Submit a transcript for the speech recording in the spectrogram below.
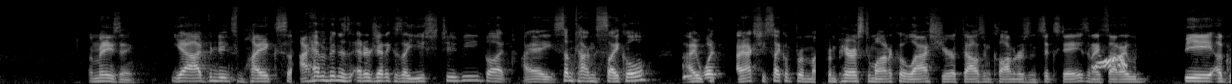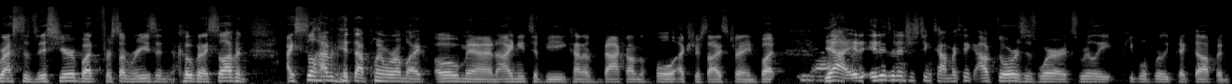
Amazing. Yeah, I've been doing some hikes. I haven't been as energetic as I used to be, but I sometimes cycle. I went. I actually cycled from from Paris to Monaco last year, a thousand kilometers in six days, and I thought I would be aggressive this year, but for some reason, COVID, I still haven't. I still haven't hit that point where I'm like, oh man, I need to be kind of back on the full exercise train. But Yeah. yeah, it, it is an interesting time. I think outdoors is where it's really people have really picked up, and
